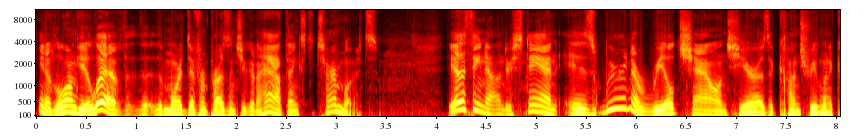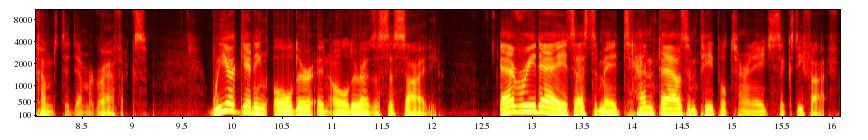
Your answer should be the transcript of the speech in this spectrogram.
you know, the longer you live, the, the more different presidents you're going to have thanks to term limits. The other thing to understand is we're in a real challenge here as a country when it comes to demographics. We are getting older and older as a society. Every day, it's estimated 10,000 people turn age 65.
